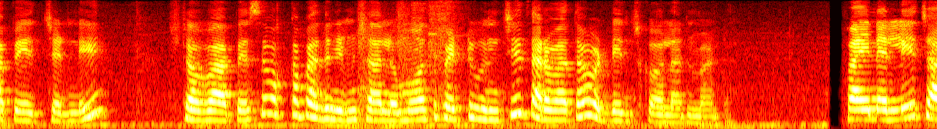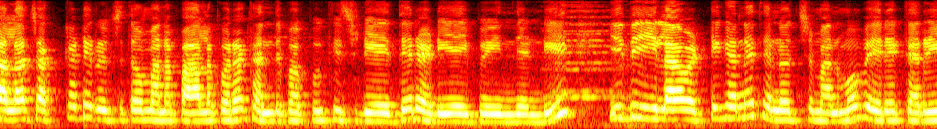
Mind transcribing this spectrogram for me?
ఆపేయచ్చండి. స్టవ్ ఆపేసి ఒక్క పది నిమిషాలు మూత పెట్టి ఉంచి తర్వాత వడ్డించుకోవాలన్నమాట. ఫైనల్లీ చాలా చక్కటి రుచితో మన పాలకూర కందిపప్పు కిచిడి అయితే రెడీ అయిపోయిందండి. ఇది ఇలా వట్టిగానే తినొచ్చు మనము. వేరే కర్రీ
